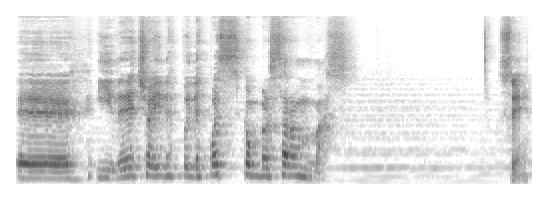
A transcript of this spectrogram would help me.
Eh, y de hecho ahí después, después conversaron más. Sí.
